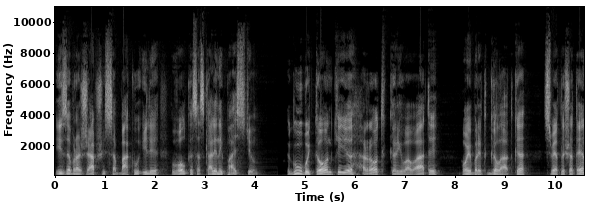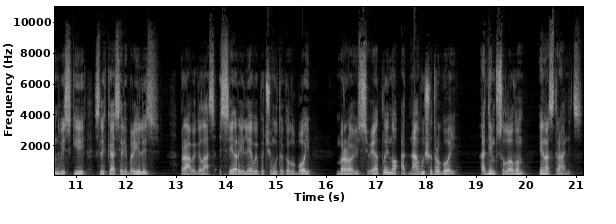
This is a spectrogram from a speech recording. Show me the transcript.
изображавший собаку или волка со скаленной пастью. Губы тонкие, рот кривоватый, выбрит гладко, Светлый шатен, виски слегка серебрились, правый глаз серый, левый почему-то голубой, брови светлые, но одна выше другой. Одним словом, иностранец.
